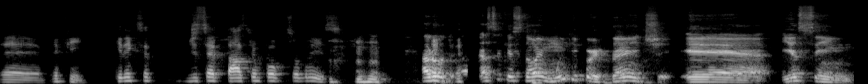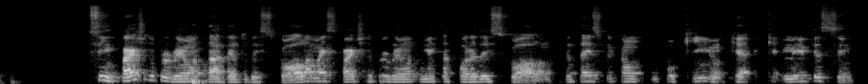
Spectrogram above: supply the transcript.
é, enfim. Queria que você dissertasse um pouco sobre isso. Uhum. Haroldo, essa questão é muito importante é, e assim, sim, parte do problema está dentro da escola, mas parte do problema também está fora da escola. Vou tentar explicar um, um pouquinho, que é, que é, meio que assim.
